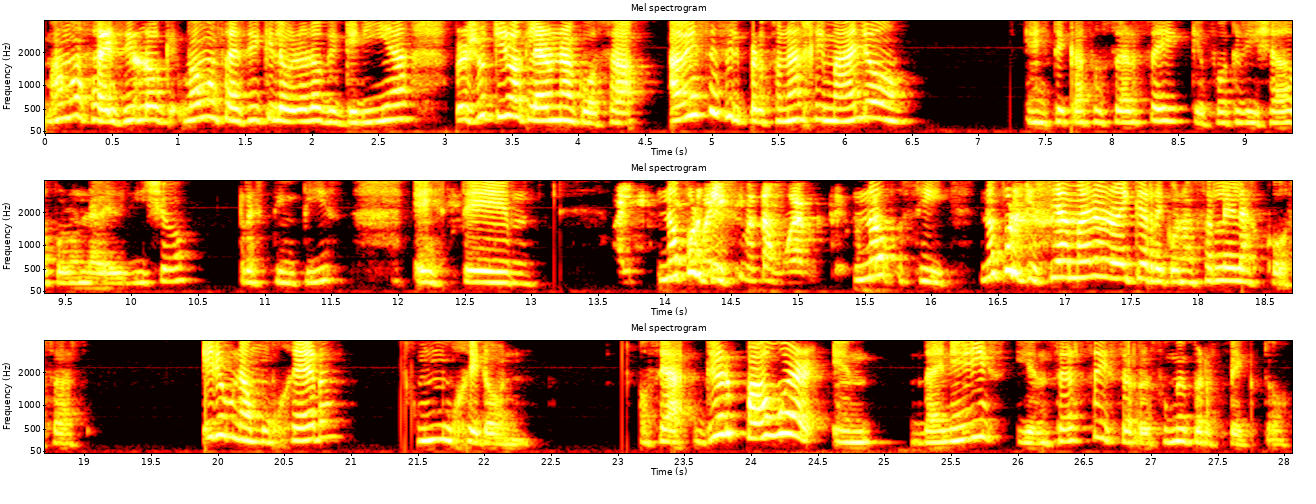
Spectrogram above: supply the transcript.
Vamos a, decir lo que, vamos a decir que logró lo que quería, pero yo quiero aclarar una cosa. A veces el personaje malo, en este caso Cersei, que fue acribillado por un ladrillo, rest in peace, este, no porque no sí no porque sea malo no hay que reconocerle las cosas era una mujer un mujerón o sea girl power en Daenerys y en Cersei se resume perfecto.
